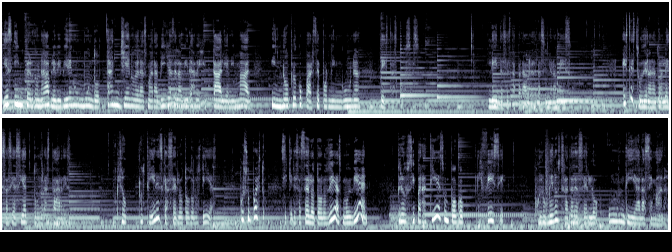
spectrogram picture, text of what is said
Y es imperdonable vivir en un mundo tan lleno de las maravillas de la vida vegetal y animal y no preocuparse por ninguna de estas cosas. Lindas estas palabras de la señora Mason. Este estudio de la naturaleza se hacía todas las tardes, pero no tienes que hacerlo todos los días. Por supuesto, si quieres hacerlo todos los días, muy bien. Pero si para ti es un poco difícil, por lo menos trata de hacerlo un día a la semana.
